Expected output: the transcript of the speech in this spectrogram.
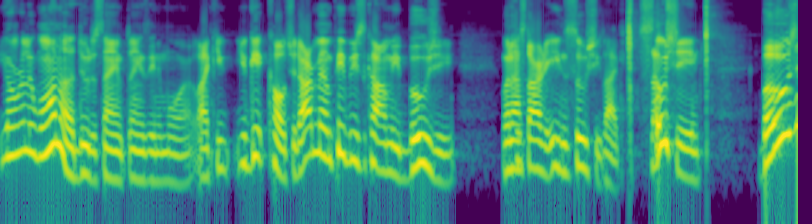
you don't really want to do the same things anymore. Like you you get cultured. I remember people used to call me bougie when I started eating sushi. Like sushi, bougie?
